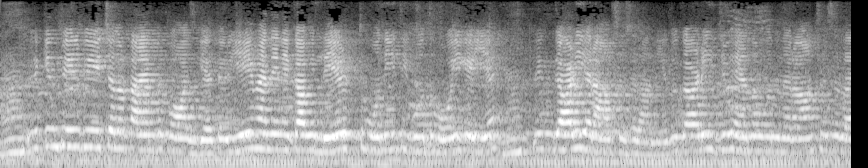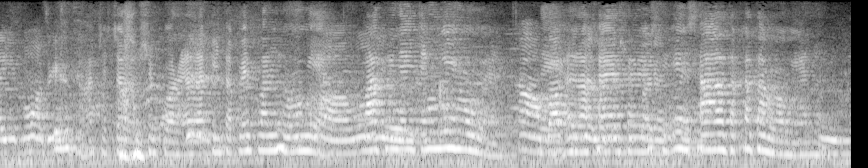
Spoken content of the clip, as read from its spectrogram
हाँ। लेकिन फिर भी चलो टाइम पे पहुँच गए थे। और ये मैंने नहीं कहा लेट तो होनी थी वो तो हो ही गई है लेकिन गाड़ी आराम से चलानी है। तो गाड़ी जो है ना वो आराम से चलाई पहुँच गए थे। अच्छा चलो शुक्र है अल्लाह की तो पेपर ही हो। गया हाँ, बाकी नहीं चंगे हो गए। हाँ, तो बाकी है। तो खत्म हो गया हम्म,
